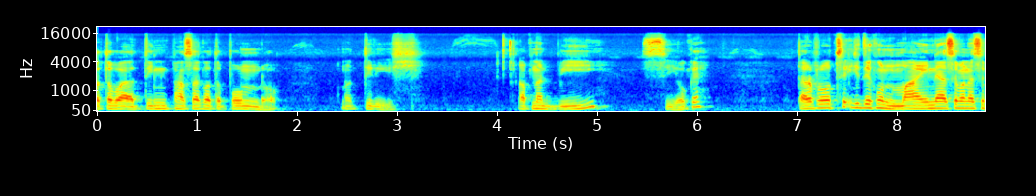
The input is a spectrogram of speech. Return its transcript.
অথবা তিন পাঁচা কত? পনেরো উনত্রিশ আপনার বি সি ওকে তারপর হচ্ছে এই যে দেখুন, মাইনাসে মাইনাসে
